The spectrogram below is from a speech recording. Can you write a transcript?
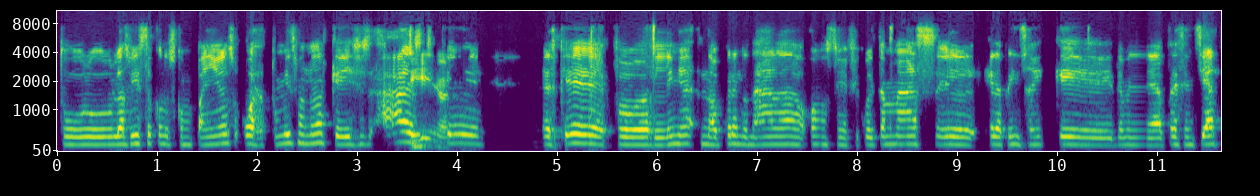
tú lo has visto con tus compañeros o hasta tú mismo, ¿no? Que dices, ah, es, que, es que por línea no aprendo nada o se dificulta más el, el aprendizaje que de manera presencial.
